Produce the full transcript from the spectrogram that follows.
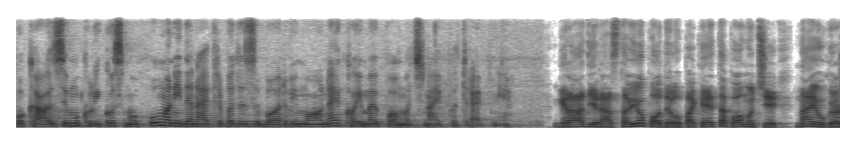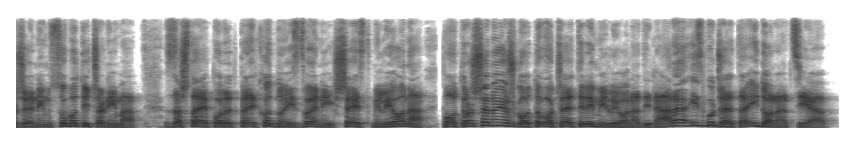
pokazujemo koliko smo humani da ne treba da zaboravimo one kojima je pomoć najpotrebnije. Grad je nastavio podelu paketa pomoći najugroženim subotičanima, za što je, pored prethodno izdvojenih 6 miliona, potrošeno još gotovo 4 miliona dinara iz budžeta i donacija.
